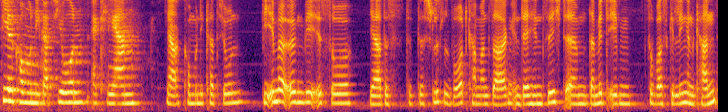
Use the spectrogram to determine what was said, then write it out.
Viel Kommunikation, erklären. Ja, Kommunikation, wie immer irgendwie ist so ja, das, das Schlüsselwort, kann man sagen, in der Hinsicht, ähm, damit eben sowas gelingen kann.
